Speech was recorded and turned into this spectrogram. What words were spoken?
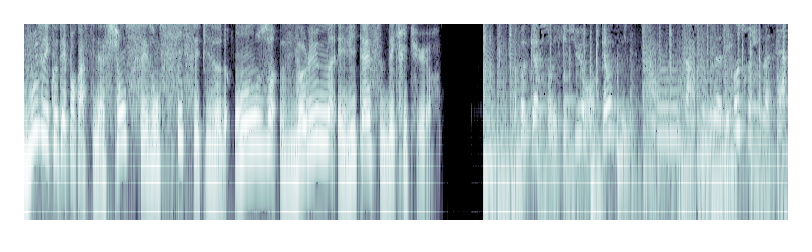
Vous écoutez Procrastination, saison 6, épisode 11, volume et vitesse d'écriture. Un podcast sur l'écriture en 15 minutes. Parce que vous avez autre chose à faire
